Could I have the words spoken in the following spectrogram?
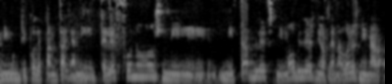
ningún tipo de pantalla, ni teléfonos, ni, ni tablets, ni móviles, ni ordenadores, ni nada.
